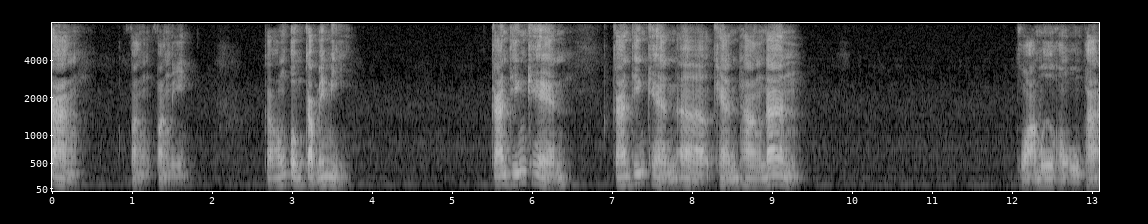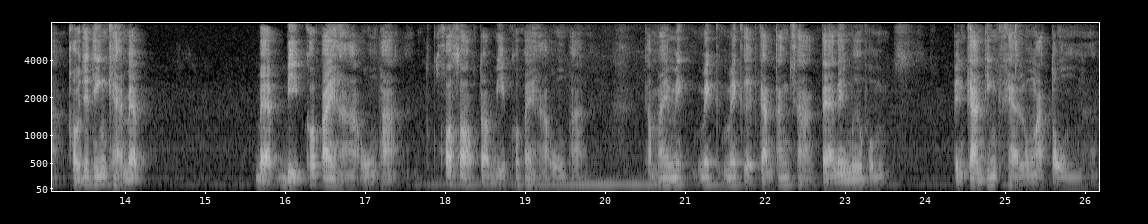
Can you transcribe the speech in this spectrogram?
กลางฝั่งฝั่งนี้กับของผมกลับไม่มี การทิ้งแขน การทิ้งแขนแขนทางด้าน ขวามือขององค์พระ เขาจะทิ้งแขนแบบ แบบบีบเข้าไปหาองค์พระ ข้อศอกต่อบีบเข้าไปหาองค์พระทำให้ไม่ไม่ไม่เกิดการตั้งฉาก แต่ในมือผมเป็นการทิ้งแขนลงมาตรงนะฮะ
